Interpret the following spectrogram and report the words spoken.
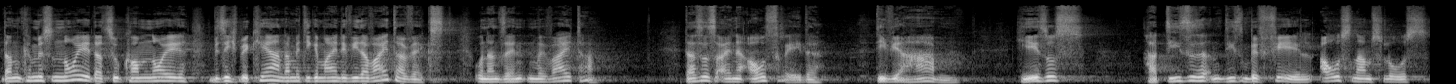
dann müssen neue dazu kommen, neue sich bekehren, damit die Gemeinde wieder weiter wächst. Und dann senden wir weiter. Das ist eine Ausrede, die wir haben. Jesus hat diese, diesen Befehl ausnahmslos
